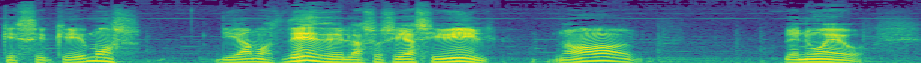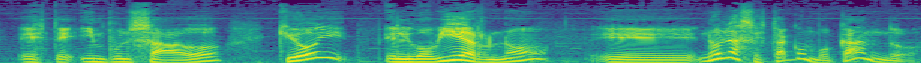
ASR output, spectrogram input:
que, se, que hemos, digamos, desde la sociedad civil, ¿no? De nuevo, este, impulsado, que hoy el gobierno eh, no las está convocando.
